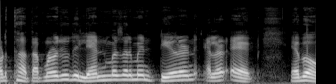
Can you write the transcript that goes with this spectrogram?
অর্থাৎ আপনারা যদি land measurement TLR and LR act এবং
